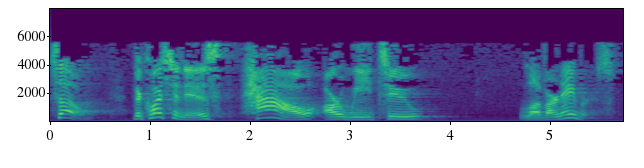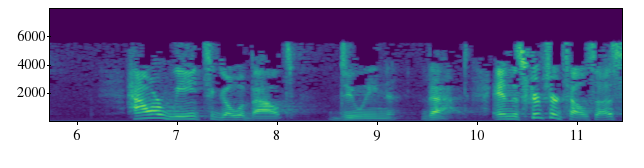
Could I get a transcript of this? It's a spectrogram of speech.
So, the question is, how are we to love our neighbors? How are we to go about doing that? And the scripture tells us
